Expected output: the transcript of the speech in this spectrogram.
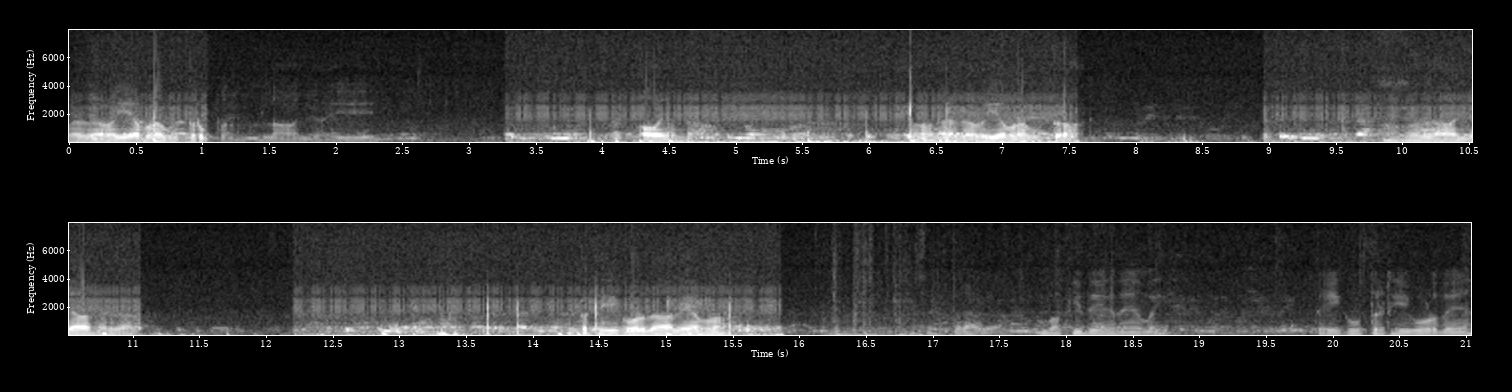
ਮੈਂ ਬਾਈ ਆਪਣਾ ਕਬੂਤਰ ਉੱਪਰ ਲਾਲ ਜਾ ਇਹ ਆ ਜਾਂਦਾ। ਆ ਕਰਦਾ ਬਈ ਆਪਣਾ ਕਬੂਤਰ ਆ ਲਾਲ ਜਾ ਫਿਰਦਾ। ਤਾਂ ਠੀਕ ਉੜਦਾ ਆ ਲਿਆ ਆਪਣਾ। ਸੈਕਟਰ ਆ ਗਿਆ। ਬਾਕੀ ਦੇਖਦੇ ਆ ਬਾਈ। 23 ਕਬੂਤਰ ਠੀਕ ਉੜਦੇ ਆ।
